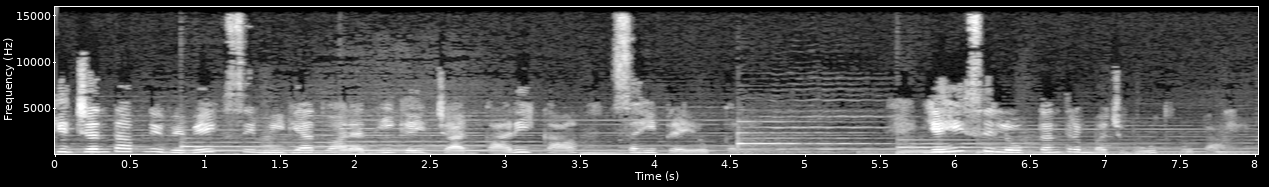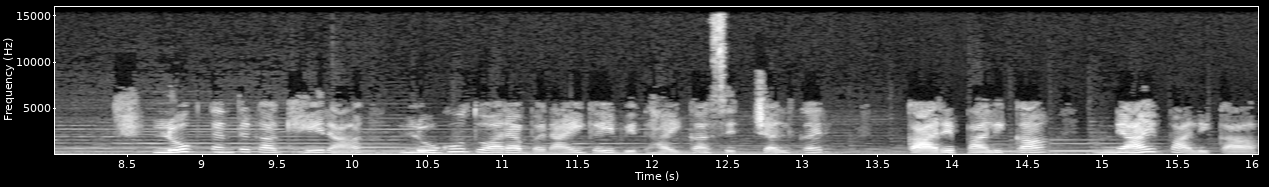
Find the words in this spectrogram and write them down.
कि जनता अपने विवेक से मीडिया द्वारा दी गई जानकारी का सही प्रयोग करे। यहीं से लोकतंत्र मज़बूत होता है। लोकतंत्र का घेरा लोगों द्वारा बनाई गई विधायिका से चलकर कार्यपालिका, न्यायपालिका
